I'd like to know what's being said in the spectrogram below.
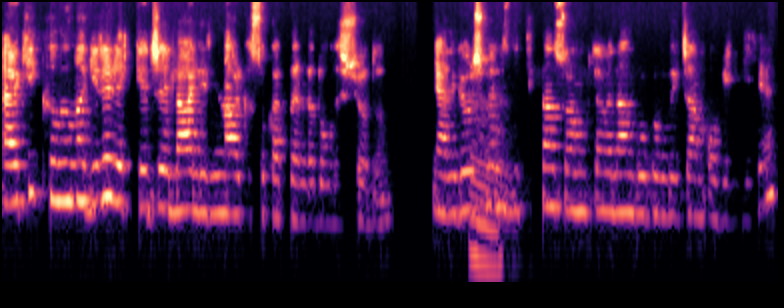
erkek kılığına girerek gece Lale'nin arka sokaklarında dolaşıyordu. Yani görüşmemiz hmm. bittikten sonra muhtemelen Google'layacağım o bilgiyi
